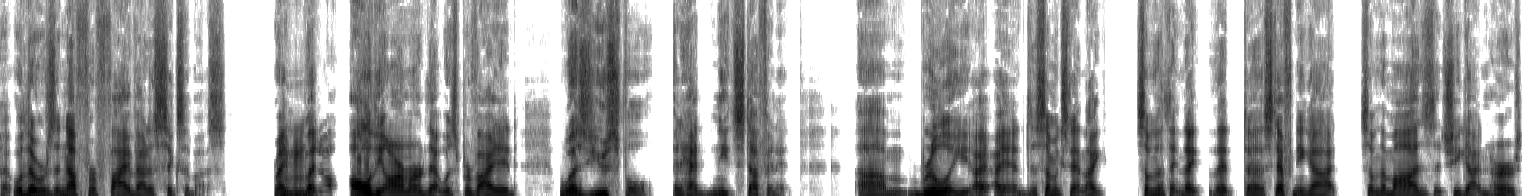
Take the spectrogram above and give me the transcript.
Uh, well, there was enough for five out of six of us, right? Mm-hmm. But all the armor that was provided was useful and had neat stuff in it. Um, really, I, I to some extent, like some of the things that that uh, Stephanie got, some of the mods that she got in hers.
